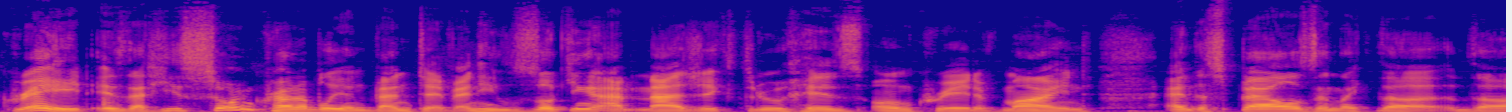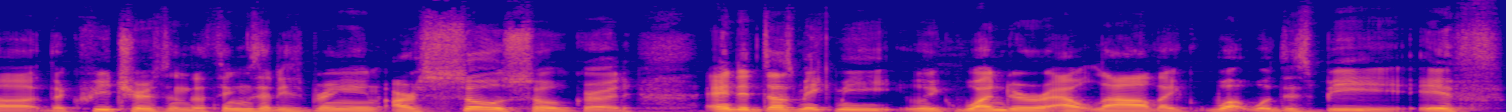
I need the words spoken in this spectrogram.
great is that he's so incredibly inventive and he's looking at magic through his own creative mind. And the spells and like the the the creatures and the things that he's bringing are so so good. And it does make me like wonder out loud like what would this be if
